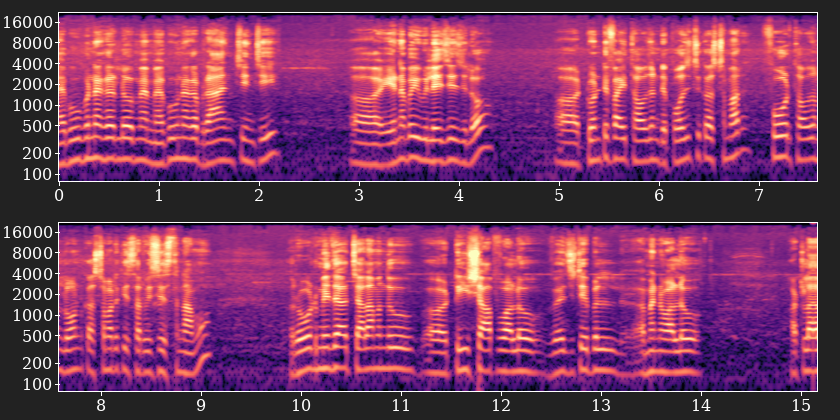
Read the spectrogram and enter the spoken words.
మహబూబ్నగర్లో మేము మహబూబ్ నగర్ బ్రాంచ్ నుంచి ఎనభై విలేజెస్లో twenty five thousand deposit customer four thousand loan కస్టమర్కి సర్వీస్ ఇస్తున్నాము. రోడ్ మీద చాలామంది టీ షాప్ వాళ్ళు వెజిటేబుల్ ఐ మీన్ వాళ్ళు అట్లా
